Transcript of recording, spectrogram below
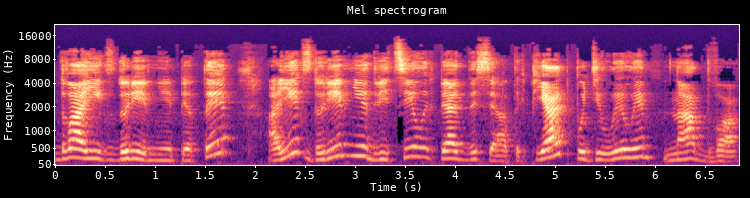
2х дорівнює 5, а х дорівнює 2,5. 5 поділили на 2.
